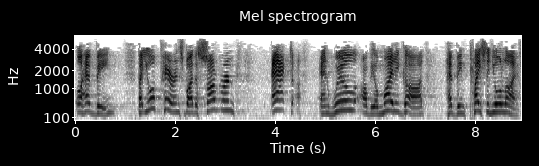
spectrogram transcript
or have been, but your parents, by the sovereign act and will of the Almighty God have been placed in your life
